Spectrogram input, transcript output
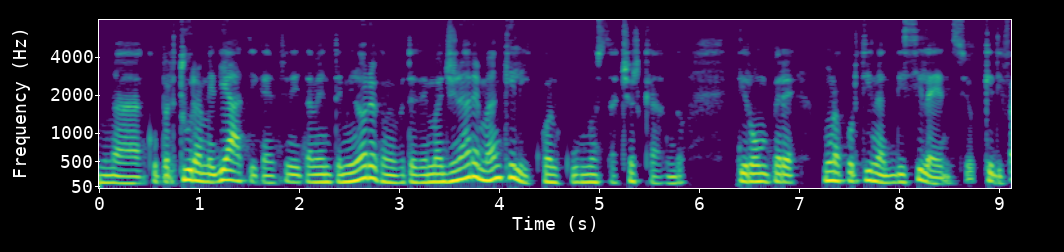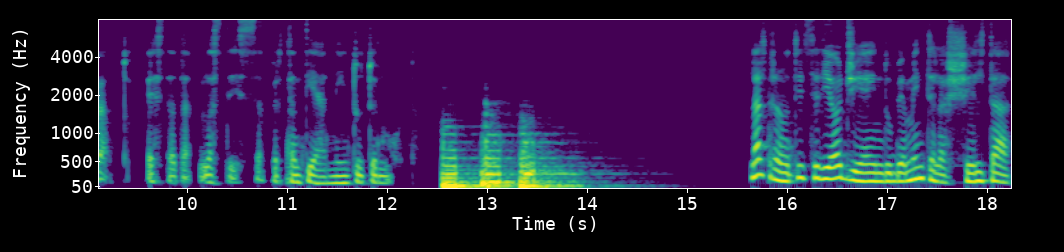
una copertura mediatica infinitamente minore come potete immaginare, ma anche lì qualcuno sta cercando di rompere una cortina di silenzio che di fatto è stata la stessa per tanti anni in tutto il mondo. L'altra notizia di oggi è indubbiamente la scelta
